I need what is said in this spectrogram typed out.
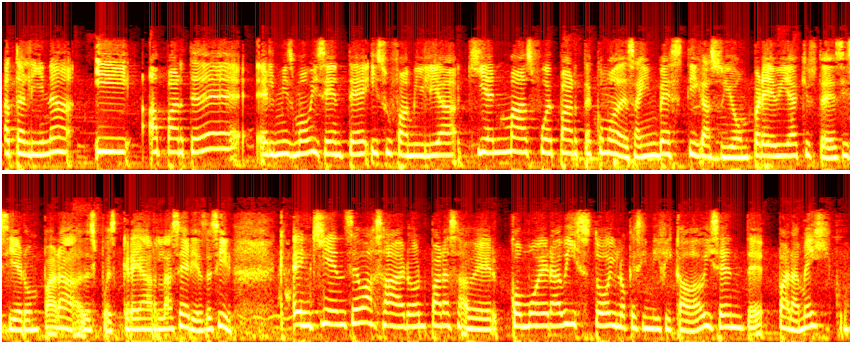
Catalina, y aparte de el mismo Vicente y su familia, ¿quién más fue parte como de esa investigación previa que ustedes hicieron para después crear la serie? Es decir, ¿en quién se basaron para saber cómo era visto y lo que significaba Vicente para México?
